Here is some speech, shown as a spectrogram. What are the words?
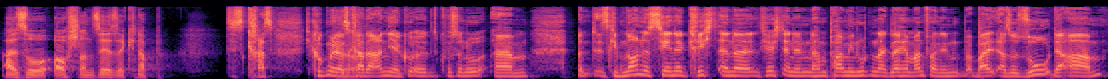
Also auch schon sehr, sehr knapp. Das ist krass. Ich gucke mir das ja. gerade an hier, Kusano. Ähm, und es gibt noch eine Szene, kriegt einer, kriegt einer nach ein paar Minuten gleich am Anfang den Ball, also so der Arm,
